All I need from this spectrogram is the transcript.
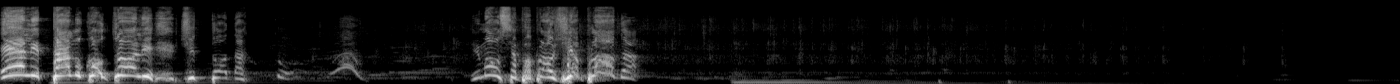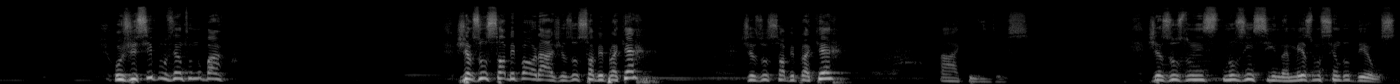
Ele está no controle de toda coisa. Irmão, se é para aplaudir, aplauda. Os discípulos entram no barco. Jesus sobe para orar. Jesus sobe para quê? Jesus sobe para quê? Ah, que lindo isso. Jesus nos ensina, mesmo sendo Deus,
